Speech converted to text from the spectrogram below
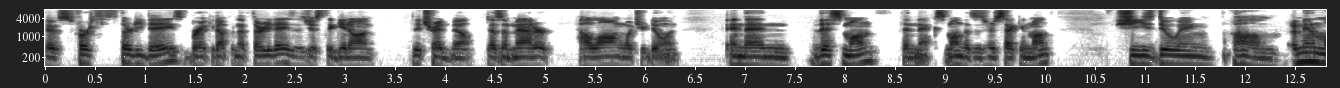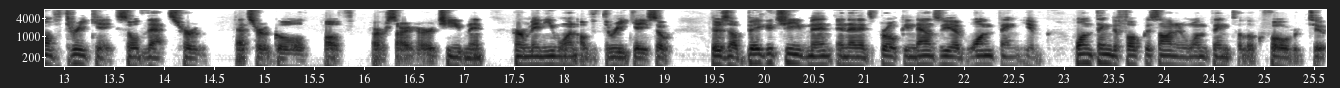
those first 30 days, break it up into 30 days is just to get on the treadmill. Doesn't matter how long, what you're doing. And then this month, the next month, this is her second month, she's doing um, a minimum of 3K. So that's her, that's her goal of, or sorry, her achievement, her mini one of 3K. So there's a big achievement and then it's broken down. So you have one thing, you have one thing to focus on and one thing to look forward to.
